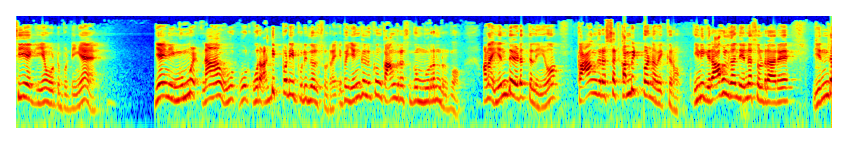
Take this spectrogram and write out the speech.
சிஏக்கு ஏன் ஓட்டு போட்டீங்க? ஏன் நீங்கள் மும்ம நான் ஒரு அடிப்படை புரிதல் சொல்கிறேன் இப்போ எங்களுக்கும் காங்கிரஸுக்கும் முரண் இருக்கும். ஆனால் எந்த இடத்துலையும் காங்கிரஸை கமிட் பண்ண வைக்கிறோம். இன்னைக்கு ராகுல் காந்தி என்ன சொல்கிறாரு எந்த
